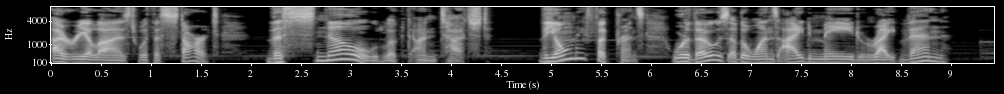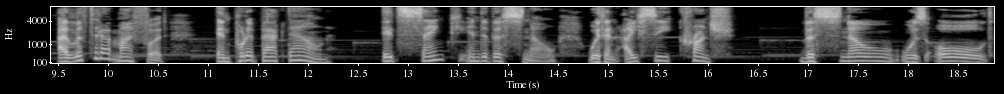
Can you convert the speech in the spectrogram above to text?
I realized with a start, the snow looked untouched. The only footprints were those of the ones I'd made right then. I lifted up my foot and put it back down. It sank into the snow with an icy crunch. The snow was old,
